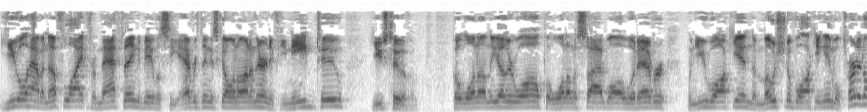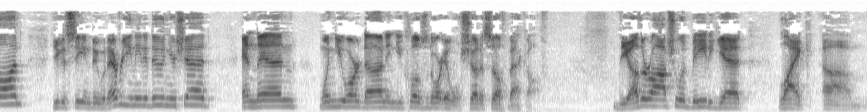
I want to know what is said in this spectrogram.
You will have enough light from that thing to be able to see everything that's going on in there. And if you need to, use two of them. Put one on the other wall, put one on the side wall, whatever. When you walk in, the motion of walking in will turn it on. You can see and do whatever you need to do in your shed. And then when you are done and you close the door, it will shut itself back off. The other option would be to get like um,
